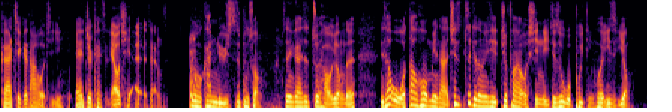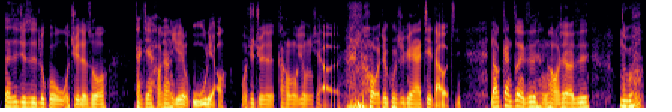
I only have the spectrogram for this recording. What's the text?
跟他借个打火机，哎，就开始聊起来了这样子。我看屡试不爽，这应该是最好用的。你知道我到后面呢，其实这个东西就放在我心里，就是我不一定会一直用，但是就是如果我觉得说。看起来好像有点无聊，我就觉得刚好我用一下了，然后我就过去跟他借打火机，然后干这也是很好笑的是，如果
